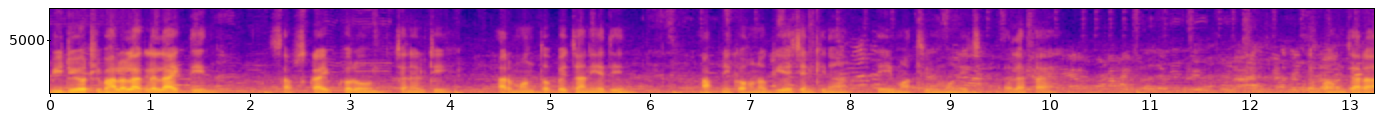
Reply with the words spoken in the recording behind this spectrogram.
ভিডিওটি ভালো লাগলে লাইক দিন, সাবস্ক্রাইব করুন চ্যানেলটি আর মন্তব্যে জানিয়ে দিন, আপনি কখনো গিয়েছেন কিনা এই মাতৃমণিজ এলাকায়। এবং যারা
